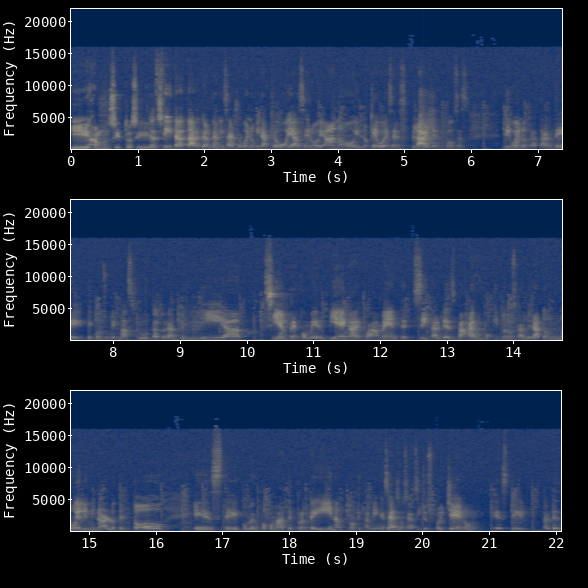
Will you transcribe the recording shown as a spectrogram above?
y jamoncito así. Entonces, así. sí, tratar de organizarse. Bueno, mira, ¿qué voy a hacer hoy? Ah, no, hoy lo que voy a hacer es playa. Entonces, di bueno, tratar de, de consumir más frutas durante el día, siempre comer bien, adecuadamente. Sí, tal vez bajar un poquito los carbohidratos, no eliminarlos del todo. Este, comer un poco más de proteína, porque también es eso. O sea, si yo estoy lleno, este, tal vez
